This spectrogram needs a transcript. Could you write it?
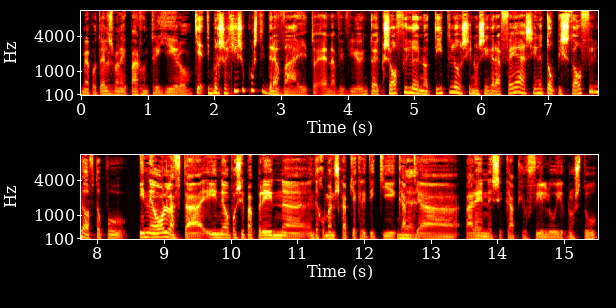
Με αποτέλεσμα να υπάρχουν τριγύρω. Και την προσοχή σου πώς την τραβάει το ένα βιβλίο, Είναι το εξώφυλλο, είναι ο τίτλος, είναι ο συγγραφέας, είναι το πιστόφυλλο, αυτό που. Είναι όλα αυτά. Είναι όπως είπα πριν, ε, ενδεχομένως κάποια κριτική, ναι. κάποια παρένεση κάποιου φίλου ή γνωστού.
